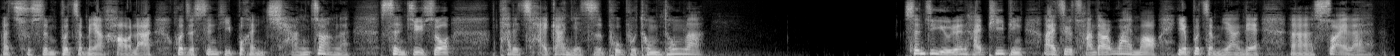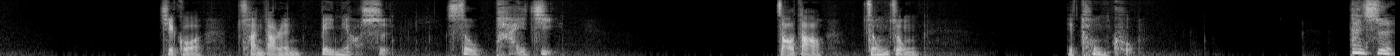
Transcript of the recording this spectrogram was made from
啊，出身不怎么样好啦，或者身体不很强壮啦，甚至于说他的才干也是普普通通啦。甚至有人还批评：“哎，这个传道人外貌也不怎么样的，呃，帅了。”结果传道人被藐视，受排挤，遭到种种的痛苦。但是，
